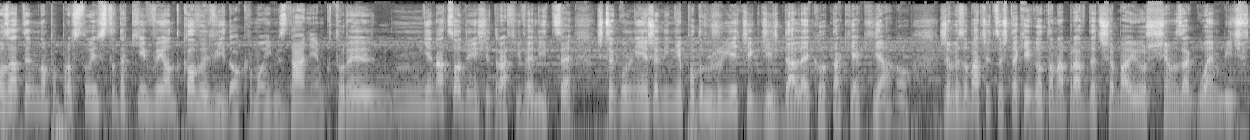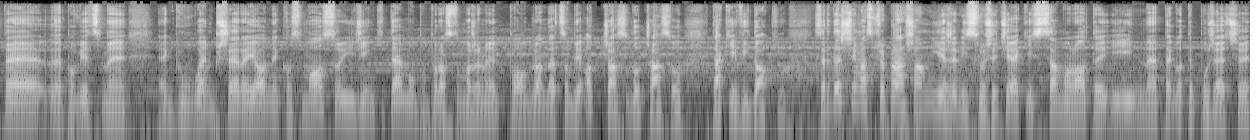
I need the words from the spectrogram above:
Poza tym, no po prostu jest to taki wyjątkowy widok, moim zdaniem, który nie na co dzień się trafi w Elice, szczególnie jeżeli nie podróżujecie gdzieś daleko, tak jak ja, no. Żeby zobaczyć coś takiego, to naprawdę trzeba już się zagłębić w te, e, powiedzmy, e, głębsze rejony kosmosu i dzięki temu po prostu możemy pooglądać sobie od czasu do czasu takie widoki. Serdecznie Was przepraszam, jeżeli słyszycie jakieś samoloty i inne tego typu rzeczy.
